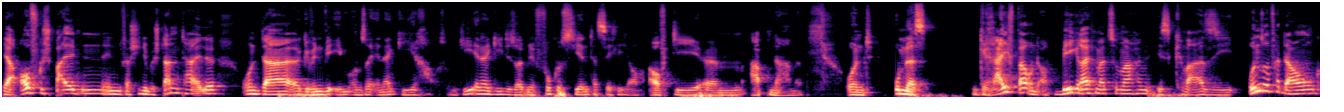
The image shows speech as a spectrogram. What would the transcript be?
ja aufgespalten in verschiedene Bestandteile und da äh, gewinnen wir eben unsere Energie raus. Und die Energie, die sollten wir fokussieren tatsächlich auch auf die ähm, Abnahme. Und um das greifbar und auch begreifbar zu machen, ist quasi unsere Verdauung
